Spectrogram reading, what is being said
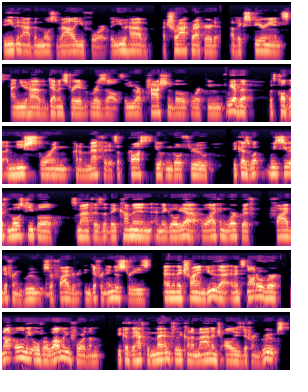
that you can add the most value for, that you have a track record of experience and you have demonstrated results, that you are passionate about working. We have a, what's called a niche scoring kind of method. It's a process people can go through because what we see with most people, Samantha, is that they come in and they go, yeah, well, I can work with five different groups or five different in different industries. And then they try and do that. And it's not over, not only overwhelming for them because they have to mentally kind of manage all these different groups.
